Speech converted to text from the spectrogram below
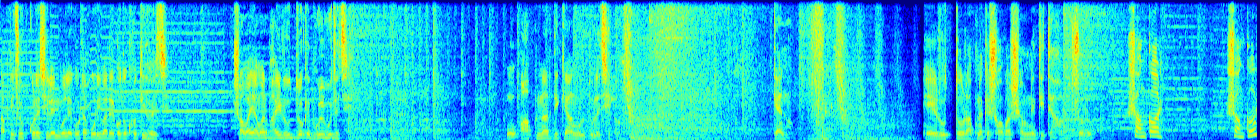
আপনি চুপ করেছিলেন বলে গোটা পরিবারের কত ক্ষতি হয়েছে। সবাই আমার ভাই রুদ্রকে ভুল বুঝেছে। ও আপনার দিকে আঙুল তুলেছিল। কেন? এর উত্তর আপনাকে সবার সামনে দিতে হবে। চলুন। শঙ্কর শঙ্কর,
